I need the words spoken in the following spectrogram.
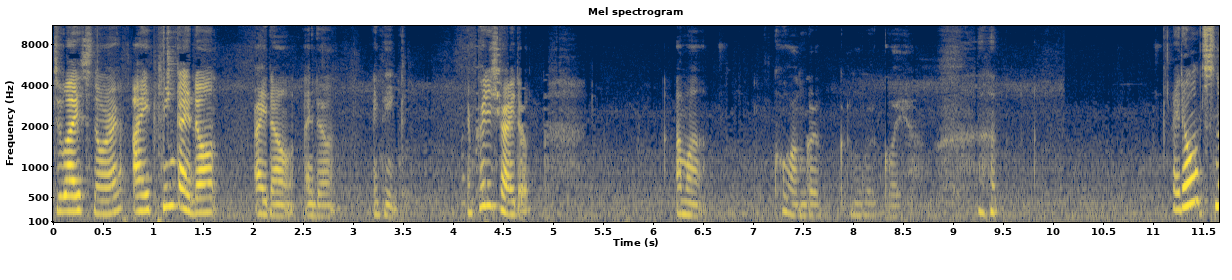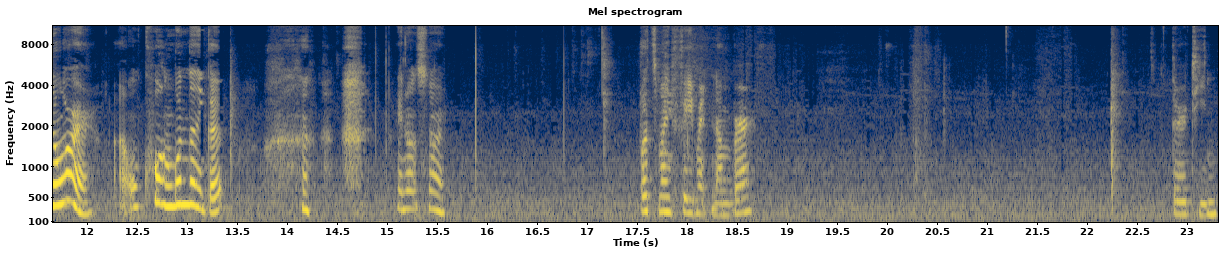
Do I snore? I think I don't. I don't. I don't. I think. I'm pretty sure I don't. 아마 코안걸안걸 거예요. I don't snore. 어, 코안 건다니까요? I don't snore. What's my favorite number? 13.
